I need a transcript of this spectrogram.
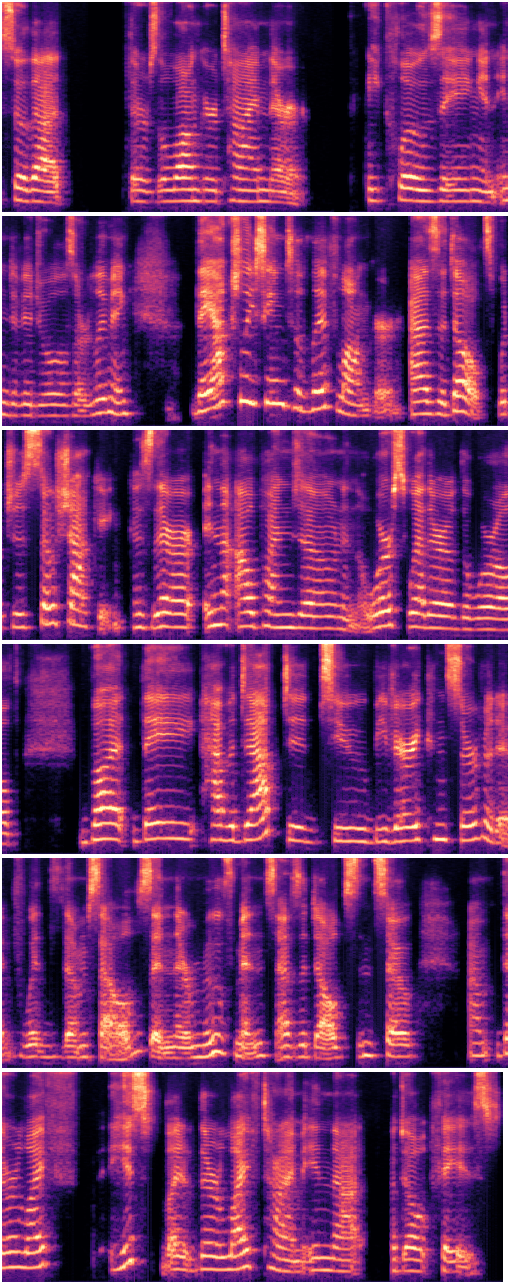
so that there's a longer time they're closing and individuals are living, they actually seem to live longer as adults, which is so shocking because they're in the alpine zone and the worst weather of the world. But they have adapted to be very conservative with themselves and their movements as adults. And so um, their life, his, their lifetime in that adult phase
